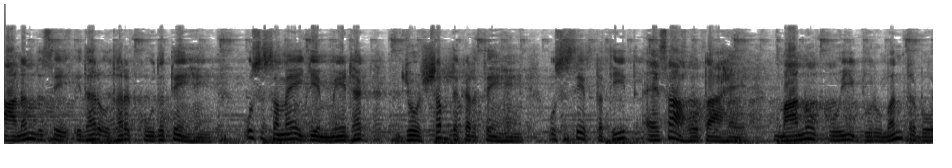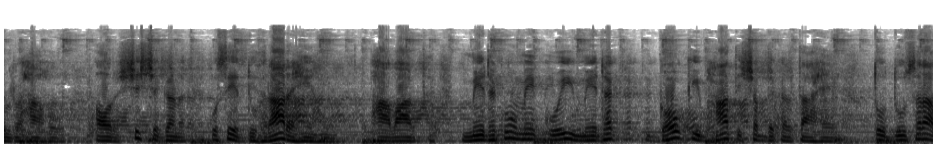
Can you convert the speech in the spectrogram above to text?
आनंद से इधर-उधर कूदते हैं। उस समय ये मेढक जो शब्द करते हैं, उससे प्रतीत ऐसा होता है, मानो कोई गुरु मंत्र बोल रहा हो और शिष्यगण उसे दोहरा रहे हों। भावार्थ, मेढकों में कोई मेढक गौ की भांति शब्द करता है तो दूसरा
